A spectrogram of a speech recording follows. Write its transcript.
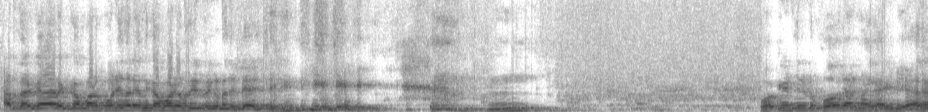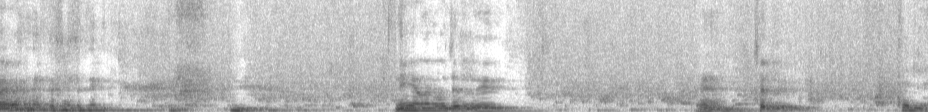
அடுத்த யாரும் கமாண்ட் போடி தர இது கமாண்ட் எழுதிட்டு இருக்கணும் சொல்லியாச்சு ஓகே சொல்லிட்டு போகலான்னாக்க ஐடியா நீங்கள் என்னங்களும் செல்லு செல்லு சொல்லு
